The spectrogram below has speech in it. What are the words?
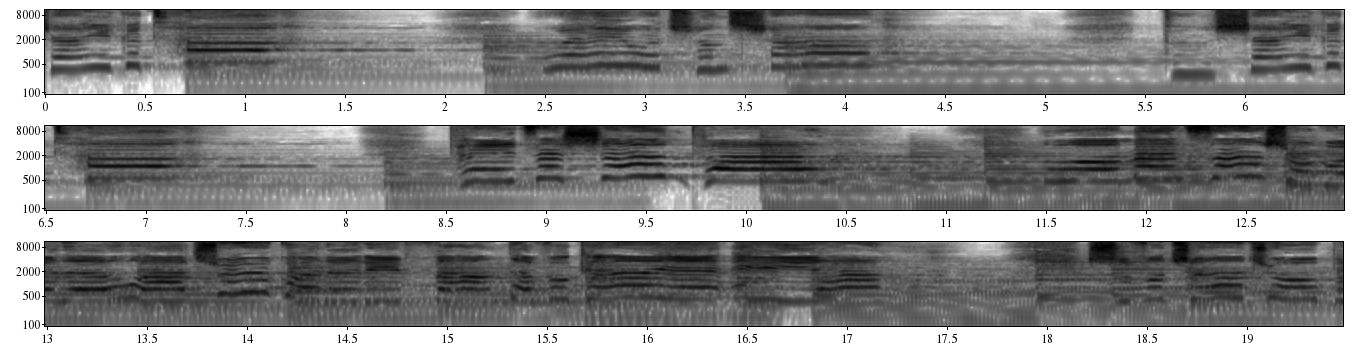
下一个他为我逞强等下一个他陪在身旁我们曾说过的话去过的地方他复刻也一样是否这就不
